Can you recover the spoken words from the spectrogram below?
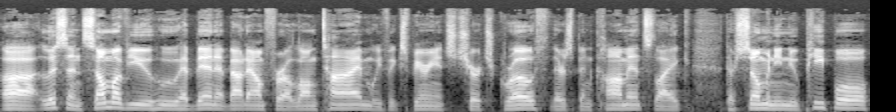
Uh, listen, some of you who have been at Bow Down for a long time, we've experienced church growth. There's been comments like, There's so many new people.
